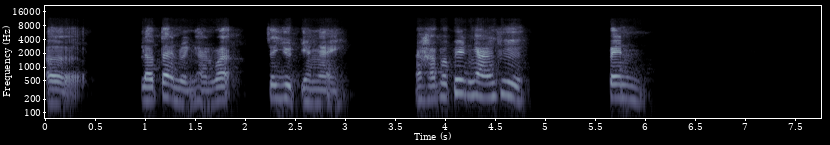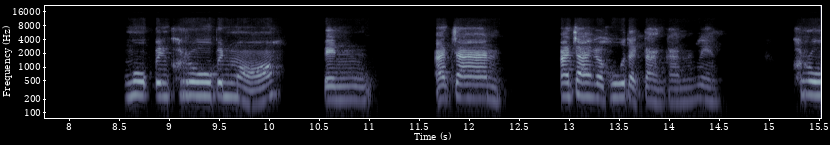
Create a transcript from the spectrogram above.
เอ่อแล้วแต่หน่วยงานว่าจะหยุดยังไงนะคะ ประเภทงานก็คือเป็นงูเป็นครูเป็นหมอ เป็นอาจารย์ อาจารย์กับครูแตกต่างกันนักเรียน ครู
